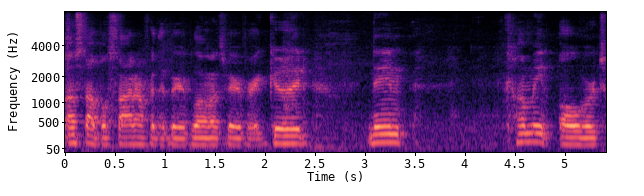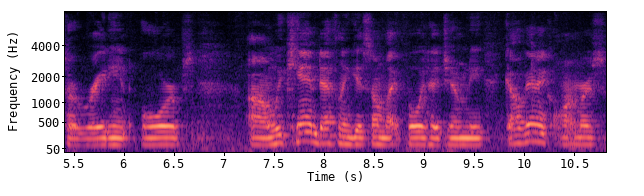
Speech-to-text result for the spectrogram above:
Unstoppable Sidearm for the Buried Bloodline is very, very good. Then coming over to Radiant Orbs, um, we can definitely get some like Void Hegemony. Galvanic Armor's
